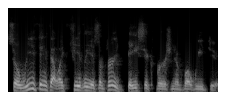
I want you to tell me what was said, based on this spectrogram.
So we think that like feedly is a very basic version of what we do.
